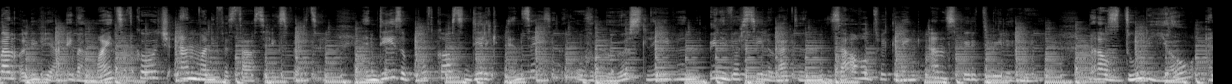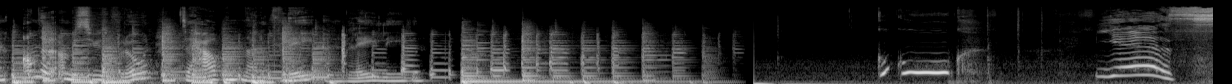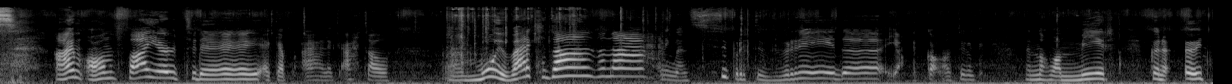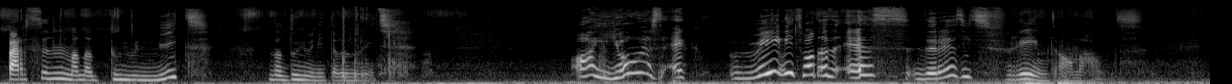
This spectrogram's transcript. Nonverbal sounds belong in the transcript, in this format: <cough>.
ben Olivia. Ik ben mindset coach en manifestatie-experte. In deze podcast deel ik inzichten over bewust leven, universele wetten, zelfontwikkeling en spirituele groei. Met als doel jou en andere ambitieuze vrouwen te helpen naar een vrij en blij leven. Koekoek! Yes! I'm on fire today. Ik heb eigenlijk echt al uh, mooi werk gedaan vandaag. En ik ben super tevreden. Ja, ik kan natuurlijk er nog wat meer kunnen uitpersen. Maar dat doen we niet. Dat doen we niet, dat doen we niet. Oh jongens, ik weet niet wat het is. Er is iets vreemd aan de hand.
